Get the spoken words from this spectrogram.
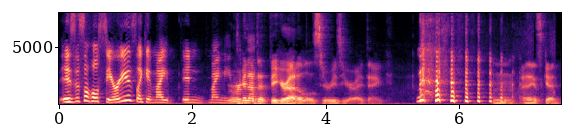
is this a whole series? Like it might it might need we're to gonna have to figure out a little series here. I think. Mm, I think it's good.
